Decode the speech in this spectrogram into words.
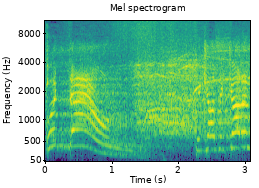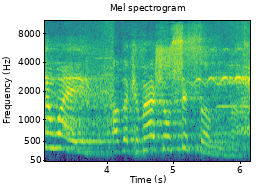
put down because it got in the way of the commercial system.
